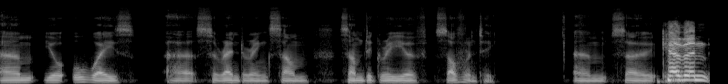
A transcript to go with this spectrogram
um, you're always uh, surrendering some some degree of sovereignty. Um, so, Kevin,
